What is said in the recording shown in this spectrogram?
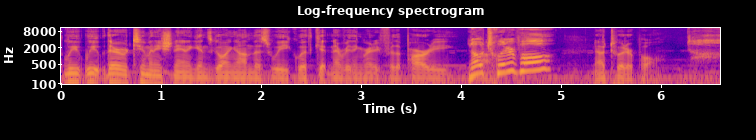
we, we there were too many shenanigans going on this week with getting everything ready for the party. No Um, Twitter poll. No Twitter poll.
